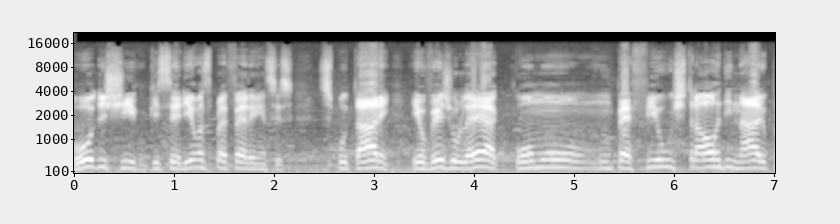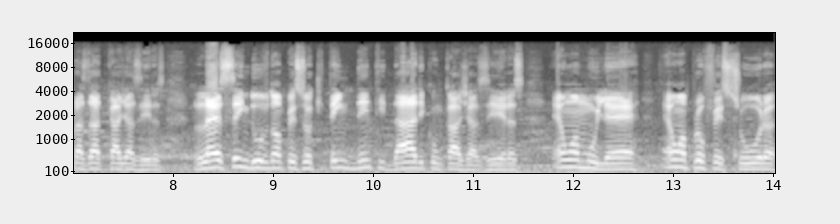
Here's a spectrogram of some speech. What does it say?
ou de Chico, que seriam as preferências, disputarem, eu vejo o Léa como um perfil extraordinário para as de Cajazeiras. Léa, sem dúvida, é uma pessoa que tem identidade com Cajazeiras, é uma mulher, é uma professora,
